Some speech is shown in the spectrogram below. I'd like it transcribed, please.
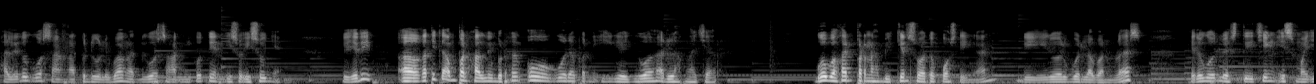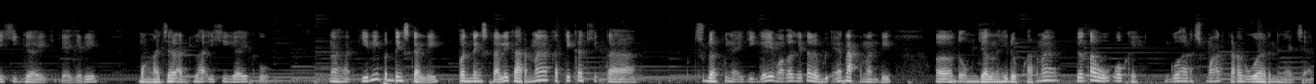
Hal itu gue sangat peduli banget, gue sangat ngikutin isu-isunya. Ya, jadi uh, ketika empat hal ini berkaitan, oh gue dapat ide gue adalah ngajar. Gue bahkan pernah bikin suatu postingan di 2018, itu gue tulis teaching is my ikigai gitu ya. Jadi mengajar adalah ikigaiku. Nah ini penting sekali, penting sekali karena ketika kita sudah punya ikigai maka kita lebih enak nanti uh, untuk menjalani hidup karena kita tahu oke okay, gue harus semangat karena gue harus ngajar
